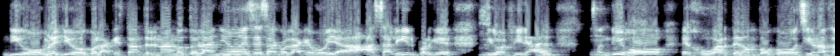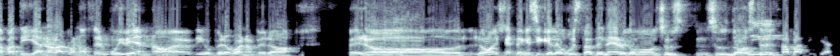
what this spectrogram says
Digo, hombre, yo con la que está entrenando todo el año es esa con la que voy a, salir, porque digo, al final, digo, es jugártela un poco si una zapatilla no la conoces muy bien, ¿no? Eh, digo, pero bueno, pero pero luego hay gente que sí que le gusta tener como sus, sus dos, tres zapatillas.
